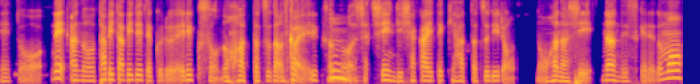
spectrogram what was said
えっ、と、ね、あの、たびたび出てくるエリクソンの発達段階、エリクソンのうんし心理社会的発達理論のお話なんですけれども、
